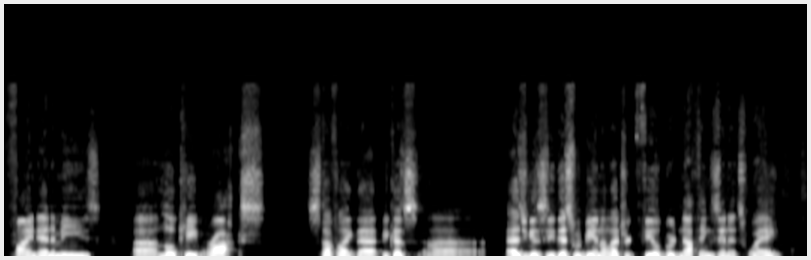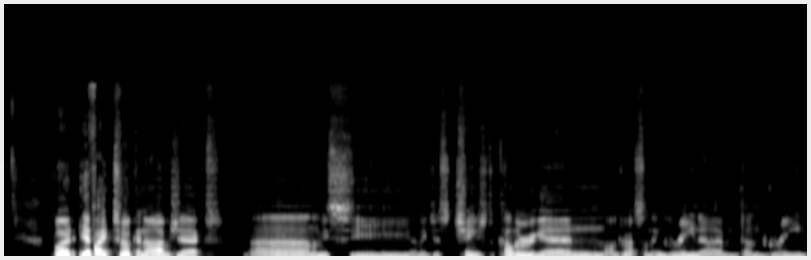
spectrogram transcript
find enemies, uh, locate rocks, stuff like that. Because uh, as you can see, this would be an electric field where nothing's in its way. But if I took an object, uh, let me see, let me just change the color again. I'll draw something green. I haven't done green.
